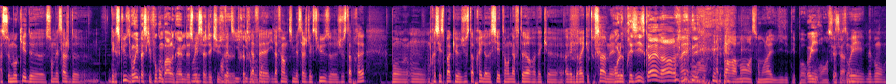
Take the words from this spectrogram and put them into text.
à se moquer de son message de- d'excuses. Oui, parce qu'il faut qu'on parle quand même de ce Oui. message d'excuse En fait, il, très il très a bon. fait, il a fait un petit message d'excuse juste après. Bon, on, on précise pas que juste après, il a aussi été en after avec, euh, avec Drake et tout ça, mais. On le précise quand même, hein Ouais. Bon, apparemment, à ce moment-là, il n'était pas au Oui, courant. c'est ça. Oui, mais bon.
